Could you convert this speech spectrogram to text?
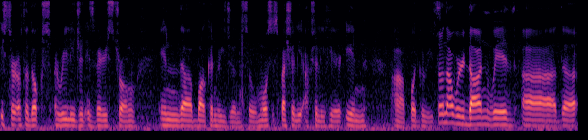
Eastern Orthodox religion is very strong in the Balkan region. So most especially actually here in uh, Podgorica. So now we're done with uh, the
